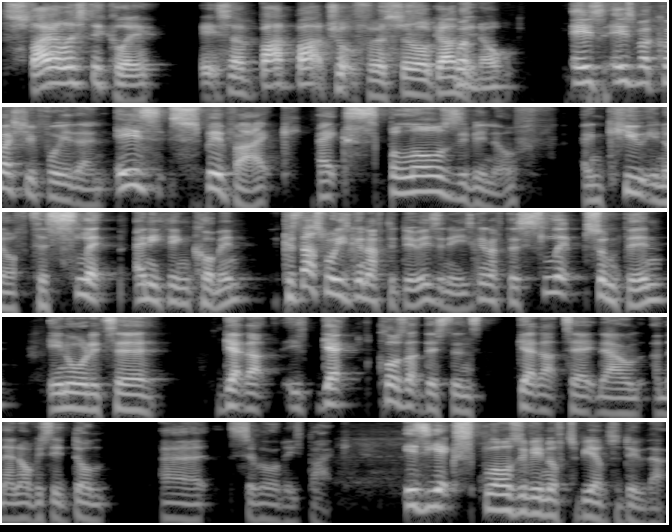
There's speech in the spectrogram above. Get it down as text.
stylistically, it's a bad matchup for Ciryl Gane, Well, you know. Here's, here's my question for you then. Is Spivac explosive enough and cute enough to slip anything coming? Because that's what he's going to have to do, isn't he? He's going to have to slip something in order to get that, get close that distance, get that takedown, and then obviously dump uh, Ciryl on his back. Is he explosive enough to be able to do that?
